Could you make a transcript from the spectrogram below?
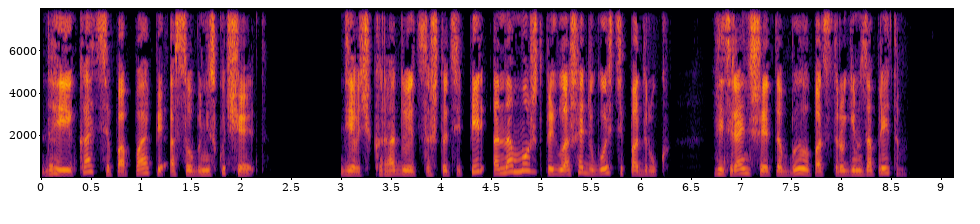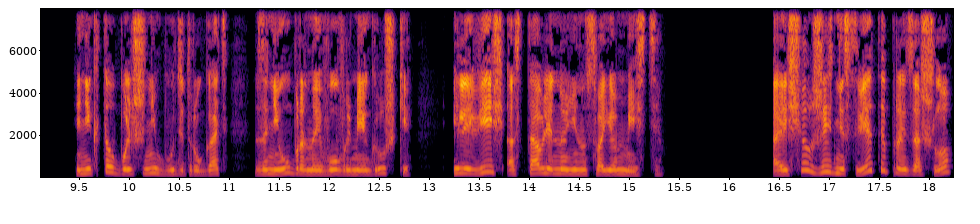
Да и Катя по папе особо не скучает. Девочка радуется, что теперь она может приглашать в гости подруг, ведь раньше это было под строгим запретом и никто больше не будет ругать за неубранные вовремя игрушки или вещь, оставленную не на своем месте. А еще в жизни Светы произошло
